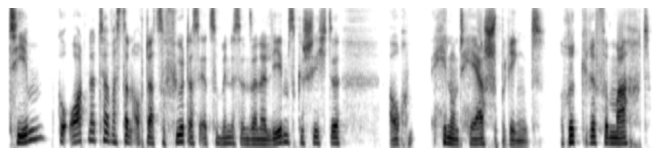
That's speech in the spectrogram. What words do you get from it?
themengeordneter, was dann auch dazu führt, dass er zumindest in seiner Lebensgeschichte auch hin und her springt, Rückgriffe macht,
